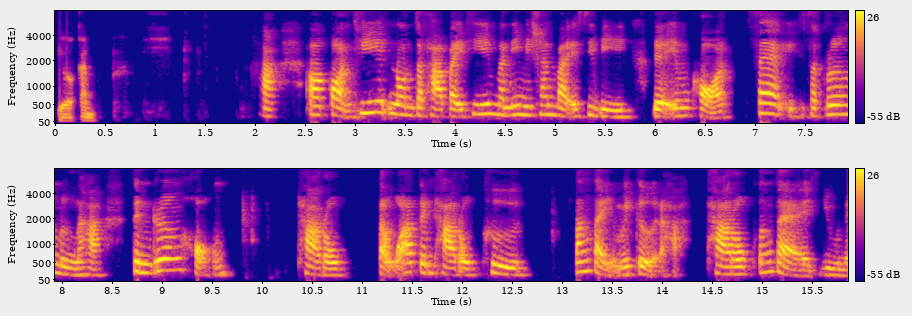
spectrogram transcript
เกี่ยวกัน ค่ะเออก่อนที่นนจะพาไปที่ Money Mission by SCB เดี๋ยวเอ็มขอแทรกอีกสักเรื่องหนึ่งนะคะ เป็นเรื่องของทารก แต่ว่าเป็นทารกคือตั้งแต่ยังไม่เกิดอะคะ่ะ ทารกตั้งแต่อยู่ใน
